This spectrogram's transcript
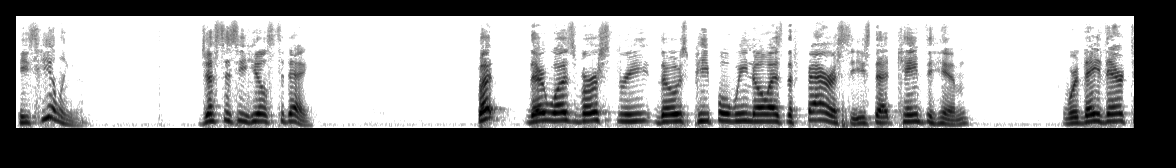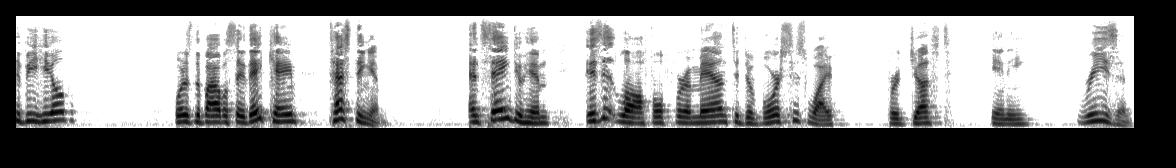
He's healing them, just as he heals today. But there was, verse 3, those people we know as the Pharisees that came to him were they there to be healed? What does the Bible say? They came testing him and saying to him, Is it lawful for a man to divorce his wife for just any reason?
